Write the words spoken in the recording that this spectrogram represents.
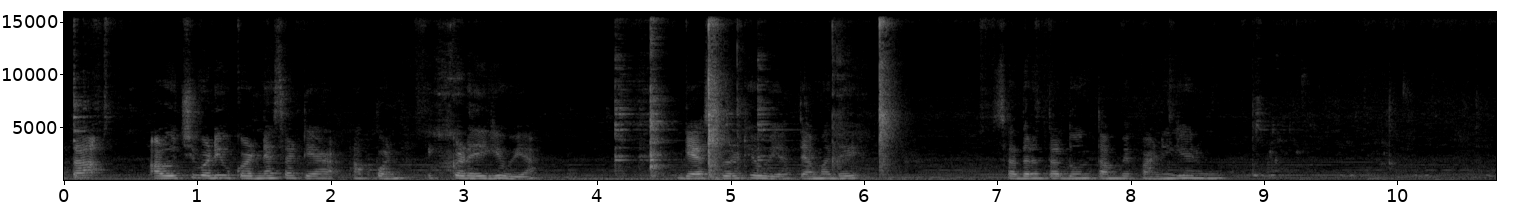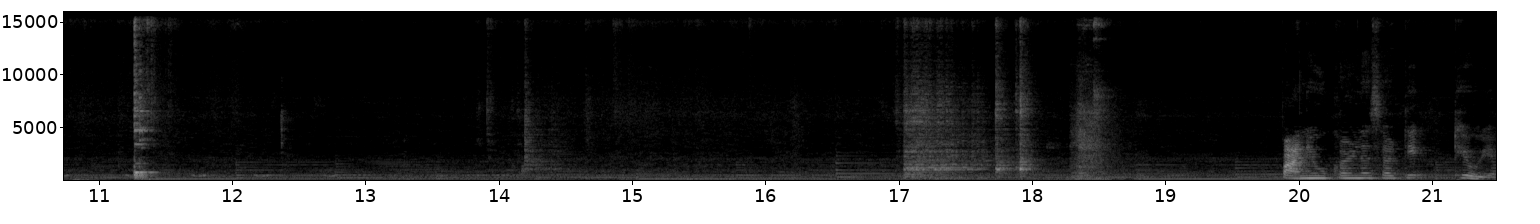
आता आळूची वडी उकडण्यासाठी आपण एक कढई घेऊया. गॅसवर ठेवूया. त्यामध्ये साधारणतः दोन तांबे पाणी घेऊ पाणी उकळण्यासाठी ठेवूया.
